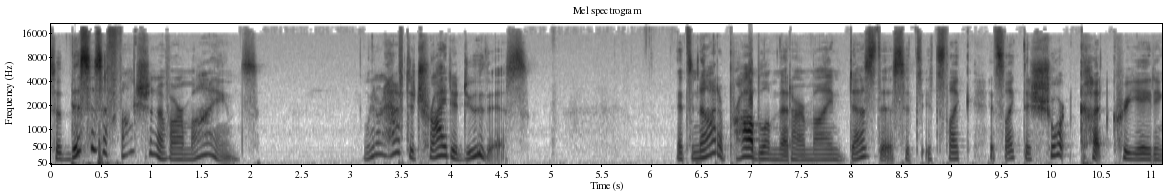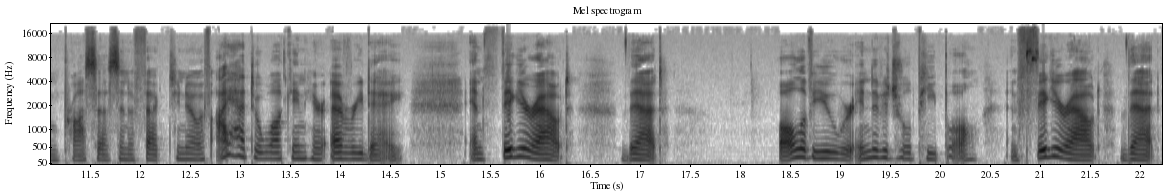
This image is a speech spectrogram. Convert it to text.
so this is a function of our minds. We don't have to try to do this. It's not a problem that our mind does this. It's it's like it's like the shortcut creating process in effect. You know, if I had to walk in here every day and figure out that all of you were individual people and figure out that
